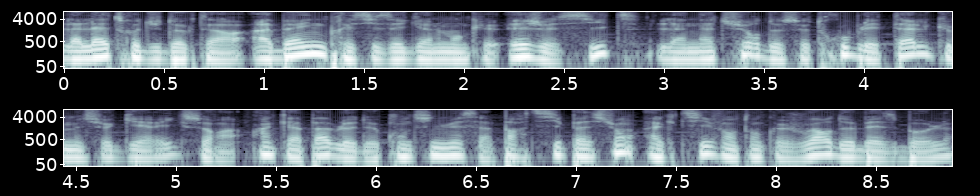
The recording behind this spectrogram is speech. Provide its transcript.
La lettre du docteur Abain précise également que, et je cite, la nature de ce trouble est telle que M. Gehrig sera incapable de continuer sa participation active en tant que joueur de baseball,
